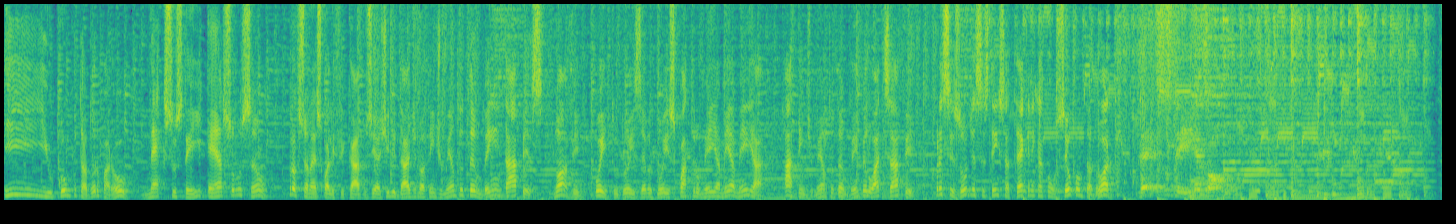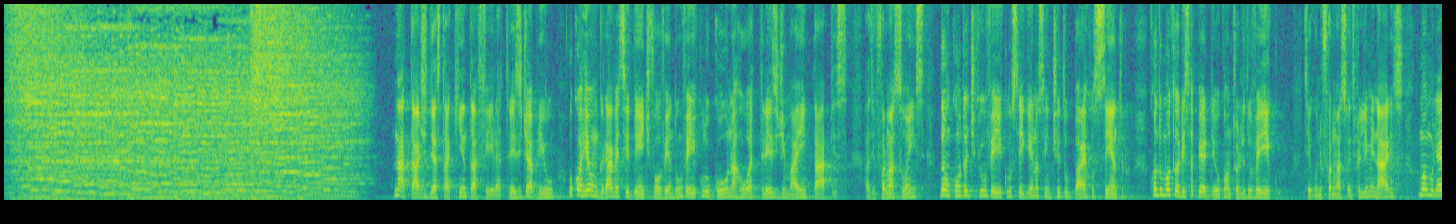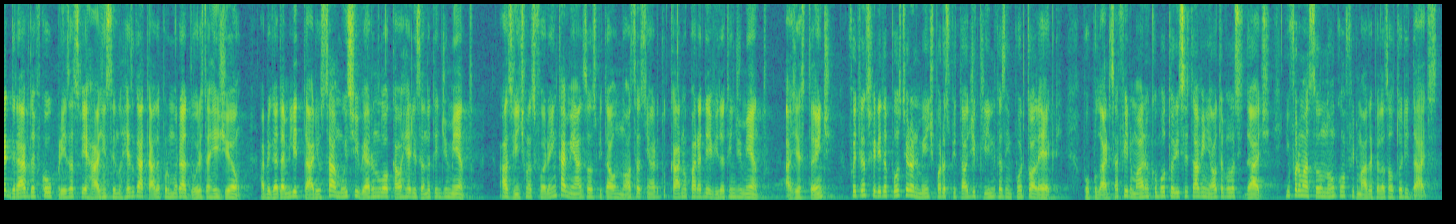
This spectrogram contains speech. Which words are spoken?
E o computador parou? Nexus TI é a solução. Profissionais qualificados e agilidade no atendimento também em TAPES. 982024666. Atendimento também pelo WhatsApp. Precisou de assistência técnica com o seu computador? Nexus TI resolve. Na tarde desta quinta-feira, 13 de abril, ocorreu um grave acidente envolvendo um veículo Gol na rua 13 de maio, em Tapes. As informações dão conta de que o veículo seguia no sentido bairro Centro, quando o motorista perdeu o controle do veículo. Segundo informações preliminares, uma mulher grávida ficou presa às ferragens sendo resgatada por moradores da região. A Brigada Militar e o SAMU estiveram no local realizando atendimento. As vítimas foram encaminhadas ao Hospital Nossa Senhora do Carmo para devido atendimento. A gestante foi transferida posteriormente para o Hospital de Clínicas em Porto Alegre. Populares afirmaram que o motorista estava em alta velocidade, informação não confirmada pelas autoridades.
